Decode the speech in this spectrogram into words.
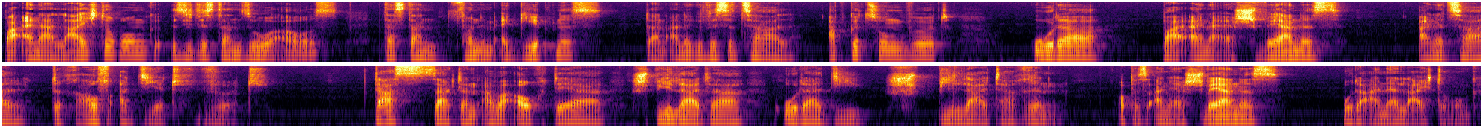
Bei einer Erleichterung sieht es dann so aus, dass dann von dem Ergebnis dann eine gewisse Zahl abgezogen wird oder bei einer Erschwernis eine Zahl drauf addiert wird. Das sagt dann aber auch der Spielleiter oder die Spielleiterin, ob es eine Erschwernis oder eine Erleichterung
